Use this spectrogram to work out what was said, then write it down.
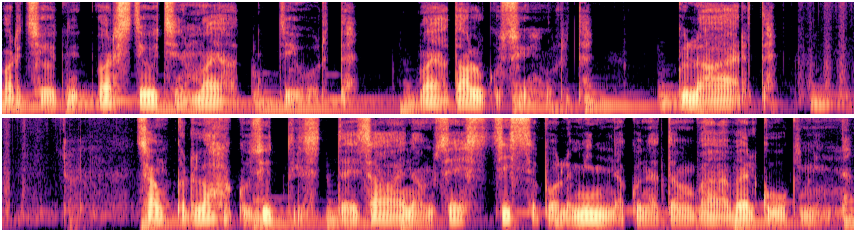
varsti jõudnud, varsti jõudsid majade juurde, majade alguse juurde, küla äärde Shankar lahkus, ütles, et ta ei saa enam seest sissepoole minna, kuna tal on vaja veel kuhugi minna.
